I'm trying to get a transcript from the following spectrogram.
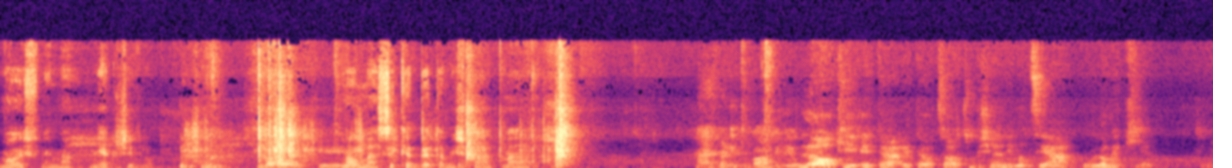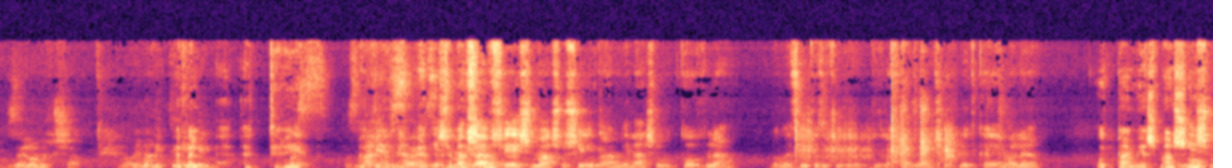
מה הוא יפנה? מה? מי יקשיב לו? לא, כי... מה, הוא מעסיק את בית המשפט? מה? מה יש לו לתבוע בדיוק? לא, כי את, ה, את ההוצאות שאני מוציאה, הוא לא מכיר. זה לא נחשב. דברים אמיתיים. תראי, אז, מה אני את עושה? יש מצב שיש משהו שהיא מאמינה שהוא טוב לה, במציאות הזאת, ולכן זה ממשיך להתקיים עליה? עוד פעם, יש משהו? יש,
